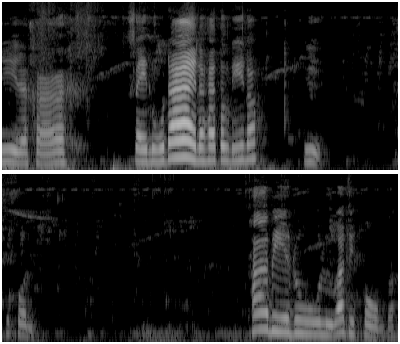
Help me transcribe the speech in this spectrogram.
นี่นะคะ ใส่รูได้นะคะ ตรงนี้เนาะนี่ทุกคน ถ้ามีรูหรือว่ามีโพรงเนาะ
